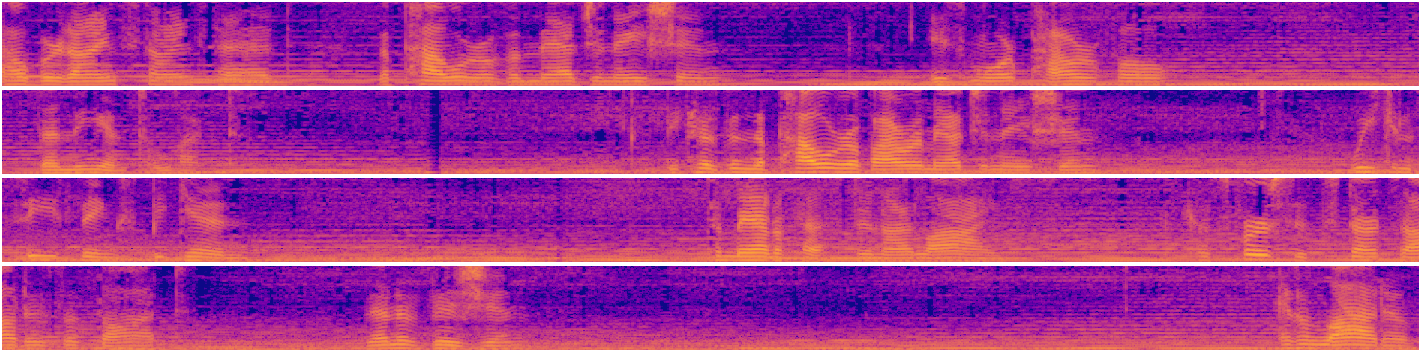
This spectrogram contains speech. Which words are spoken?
Albert Einstein said, the power of imagination is more powerful than the intellect. Because in the power of our imagination, we can see things begin to manifest in our lives. Because first it starts out as a thought, then a vision, and a lot of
